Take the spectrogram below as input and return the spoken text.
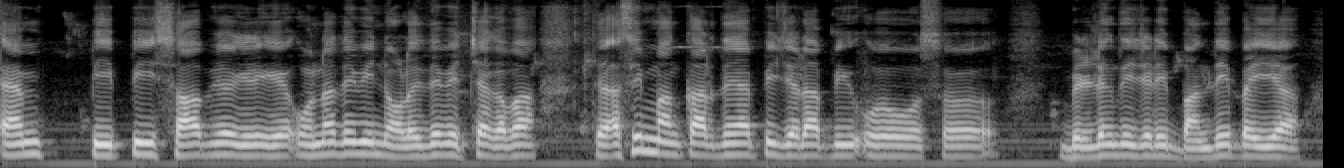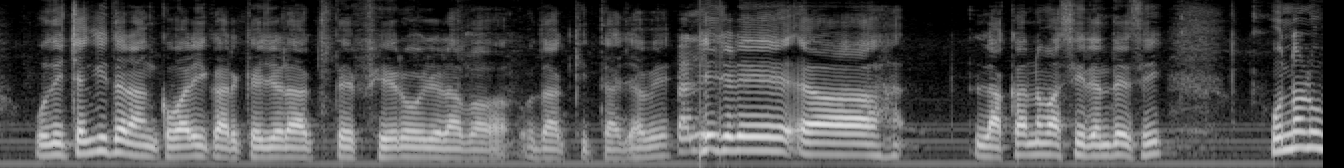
ਐਮਪੀਪੀ ਸਾਹਿਬ ਜਿਹੜੇ ਉਹਨਾਂ ਦੇ ਵੀ ਨੌਲੇਜ ਦੇ ਵਿੱਚ ਹੈਗਾ ਵਾ। ਤੇ ਅਸੀਂ ਮੰਗ ਕਰਦੇ ਹਾਂ ਵੀ ਜਿਹੜਾ ਵੀ ਉਸ ਬਿਲਡਿੰਗ ਦੀ ਜਿਹੜੀ ਬੰਦੀ ਪਈ ਆ ਉਹਦੀ ਚੰਗੀ ਤਰ੍ਹਾਂ ਇਨਕੁਆਰੀ ਕਰਕੇ ਜਿਹੜਾ ਤੇ ਫਿਰ ਉਹ ਜਿਹੜਾ ਵਾ ਉਹਦਾ ਕੀਤਾ ਜਾਵੇ। ਪਹਿਲੇ ਜਿਹੜੇ ਇਲਾਕਾ ਨਿਵਾਸੀ ਰਹਿੰਦੇ ਸੀ ਉਹਨਾਂ ਨੂੰ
